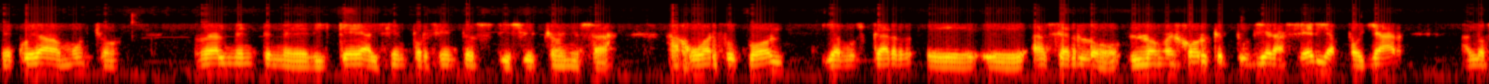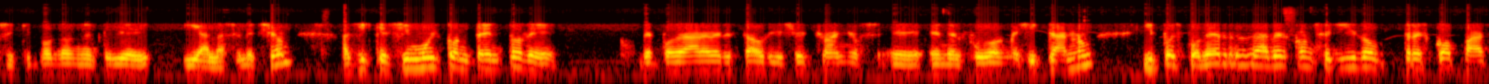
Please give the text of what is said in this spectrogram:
me cuidaba mucho. Realmente me dediqué al 100% de esos 18 años a, a jugar fútbol y a buscar eh, eh, hacer lo, mejor que pudiera hacer y apoyar a los equipos donde estuve y a la selección. Así que sí, muy contento de, de poder haber estado 18 años eh, en el fútbol mexicano y pues poder haber conseguido tres copas,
